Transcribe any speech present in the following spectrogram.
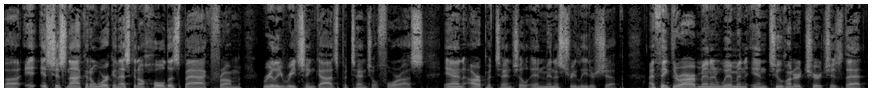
uh, it, it's just not going to work. And that's going to hold us back from really reaching God's potential for us and our potential in ministry leadership. I think there are men and women in 200 churches that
